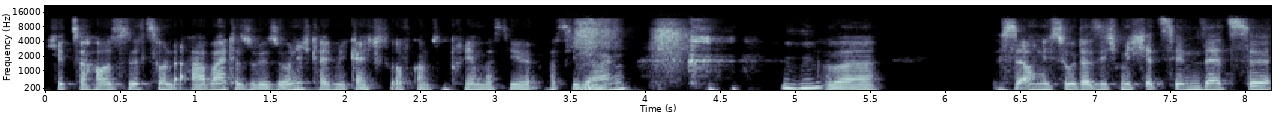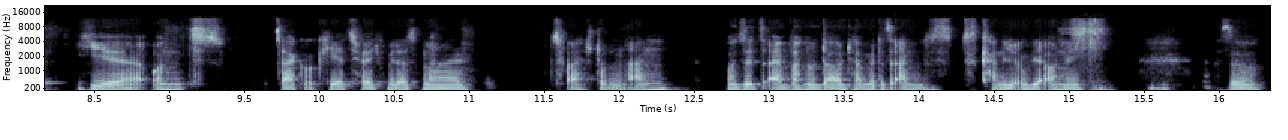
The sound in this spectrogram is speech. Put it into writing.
hier zu Hause sitze und arbeite, sowieso nicht, kann ich mich gar nicht darauf konzentrieren, was die, was die sagen. Mhm. Aber es ist auch nicht so, dass ich mich jetzt hinsetze hier und sage, okay, jetzt höre ich mir das mal zwei Stunden an und sitze einfach nur da und höre mir das an. Das, das kann ich irgendwie auch nicht. Also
